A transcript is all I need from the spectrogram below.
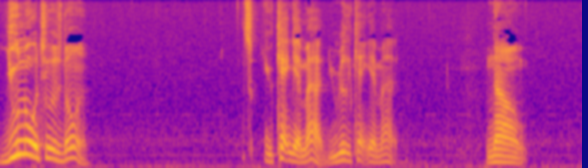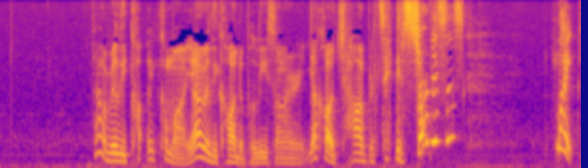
You knew what you was doing. So you can't get mad. You really can't get mad. Now, y'all really call, come on. Y'all really called the police on her. Y'all called Child Protective Services. Like,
